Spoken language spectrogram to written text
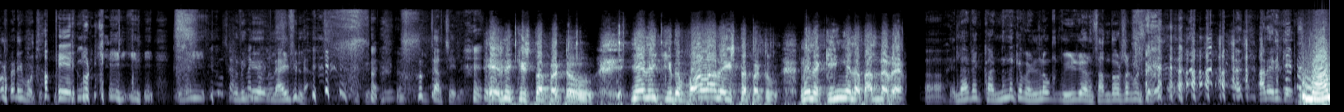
ഓൾറെഡി പൊട്ടി. ആ പേരും കൂടി ഇനി ഇനി സ്മൃതിക്ക് ലൈഫില്ല. ഈ ചർച്ചയിൽ എനിക്കിഷ്ടപ്പെട്ടു. എനിക്കിത് വളരെ ഇഷ്ടപ്പെട്ടു. നിനക്ക് ഇങ്ങനെ തന്നെ വേണം. എല്ലാവരുടെയും എല്ലാവരുടെയും കണ്ണിന്നൊക്കെ വെള്ളം വീഴുകയാണ് സന്തോഷം കൊണ്ട്. അല്ല എനിക്ക് ഞാൻ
